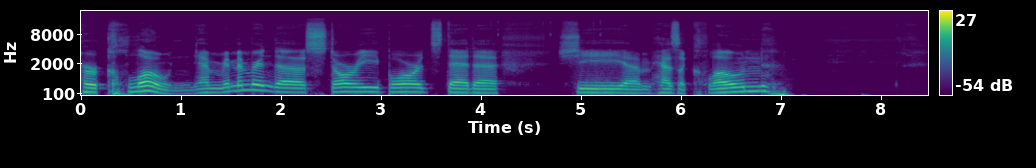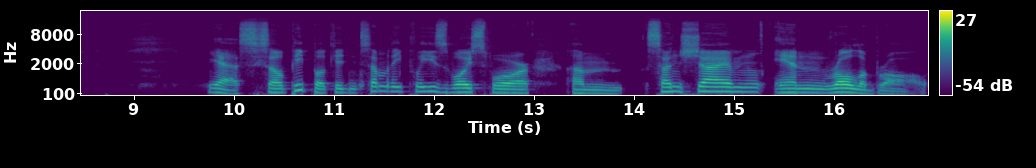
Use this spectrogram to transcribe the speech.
her clone? I remember in the storyboards that uh, she um, has a clone. Yes, so people, can somebody please voice for um, Sunshine and Roller Brawl?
